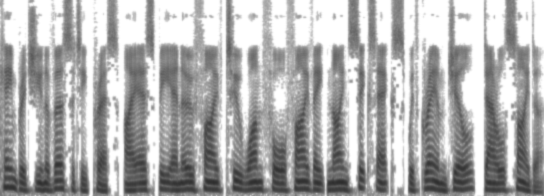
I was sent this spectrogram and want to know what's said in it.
Cambridge University Press, ISBN 0521458896-X with Graham Gill, Darrell Slider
